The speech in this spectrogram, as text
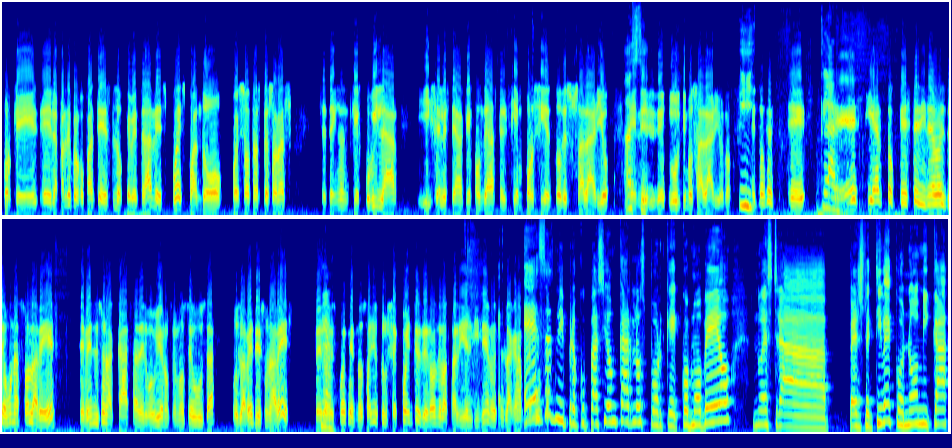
porque eh, la parte preocupante es lo que vendrá después cuando pues otras personas se tengan que jubilar y se les tenga que poner hasta el 100% de su salario, ah, de su último salario, ¿no? Entonces, eh, es cierto que este dinero es de una sola vez, te vendes una casa del gobierno que no se usa, pues la vendes una vez. Pero después, en los años subsecuentes, ¿de dónde va a salir el dinero? Esa es la gran pregunta. Esa es mi preocupación, Carlos, porque como veo nuestra perspectiva económica,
